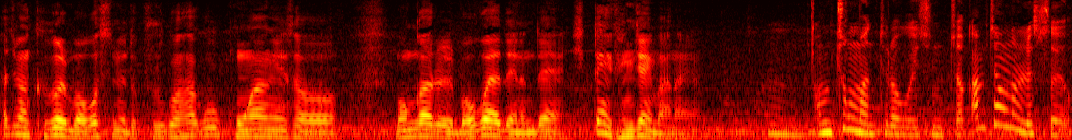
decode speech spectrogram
하지만 그걸 먹었음에도 불구하고 공항에서 뭔가를 먹어야 되는데 식당이 굉장히 많아요. 음, 엄청 많더라고요. 진짜 깜짝 놀랐어요.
